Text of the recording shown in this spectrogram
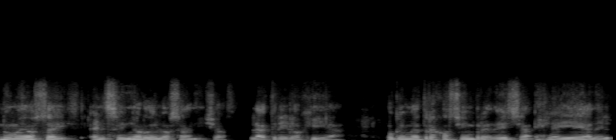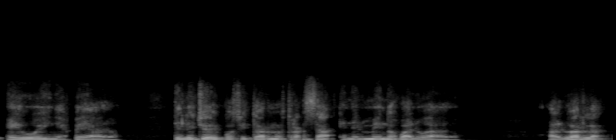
Número 6. El Señor de los Anillos, la trilogía. Lo que me atrajo siempre de ella es la idea del héroe inesperado, del hecho de depositar nuestra casa en el menos valorado. Al verla,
